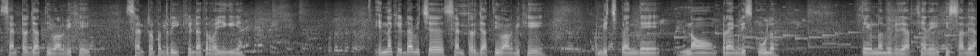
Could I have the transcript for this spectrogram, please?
ਸੈਂਟਰ ਜਾਤੀਵਾਲ ਵਿਖੇ ਸੈਂਟਰ ਪੱਧਰੀ ਖੇਡਾਂ ਕਰਵਾਈਆਂ ਗਈਆਂ। ਇਹਨਾਂ ਖੇਡਾਂ ਵਿੱਚ ਸੈਂਟਰ ਜਾਤੀਵਾਲ ਵਿਖੇ ਵਿੱਚ ਪੈਂਦੇ 9 ਪ੍ਰਾਇਮਰੀ ਸਕੂਲ ਤੇ ਉਹਨਾਂ ਦੇ ਵਿਦਿਆਰਥੀਆਂ ਨੇ ਹਿੱਸਾ ਲਿਆ।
